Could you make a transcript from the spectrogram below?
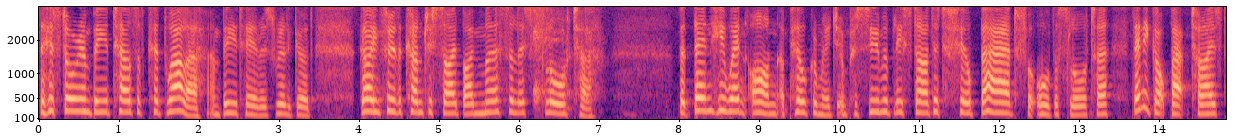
The historian Bede tells of Caedwalla, and Bede here is really good, going through the countryside by merciless slaughter. But then he went on a pilgrimage and presumably started to feel bad for all the slaughter. Then he got baptized,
